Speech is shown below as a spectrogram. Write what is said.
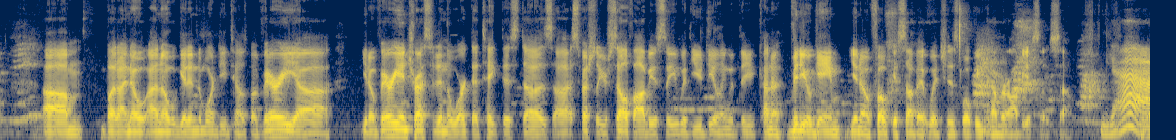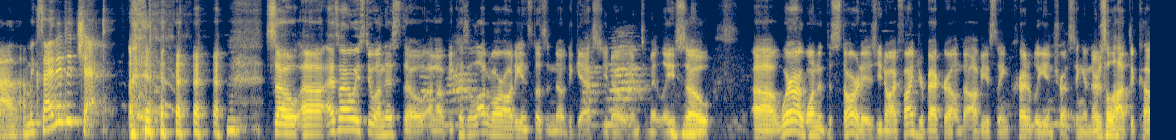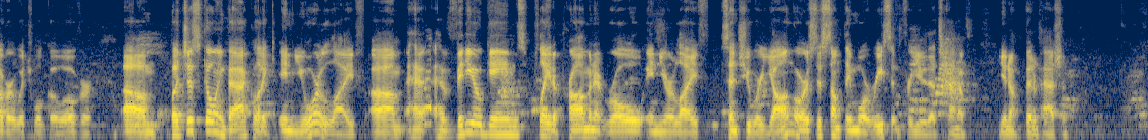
um, but I know I know we'll get into more details. But very uh, you know, very interested in the work that Take This does, uh, especially yourself, obviously, with you dealing with the kind of video game, you know, focus of it, which is what we cover, obviously. So, yeah, yeah. I'm excited to chat. so, uh, as I always do on this, though, uh, because a lot of our audience doesn't know the guests, you know, intimately. Mm-hmm. So, uh, where I wanted to start is, you know, I find your background obviously incredibly interesting, and there's a lot to cover, which we'll go over. Um, but just going back, like in your life, um, ha- have video games played a prominent role in your life since you were young, or is this something more recent for you that's kind of, you know, been a passion?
